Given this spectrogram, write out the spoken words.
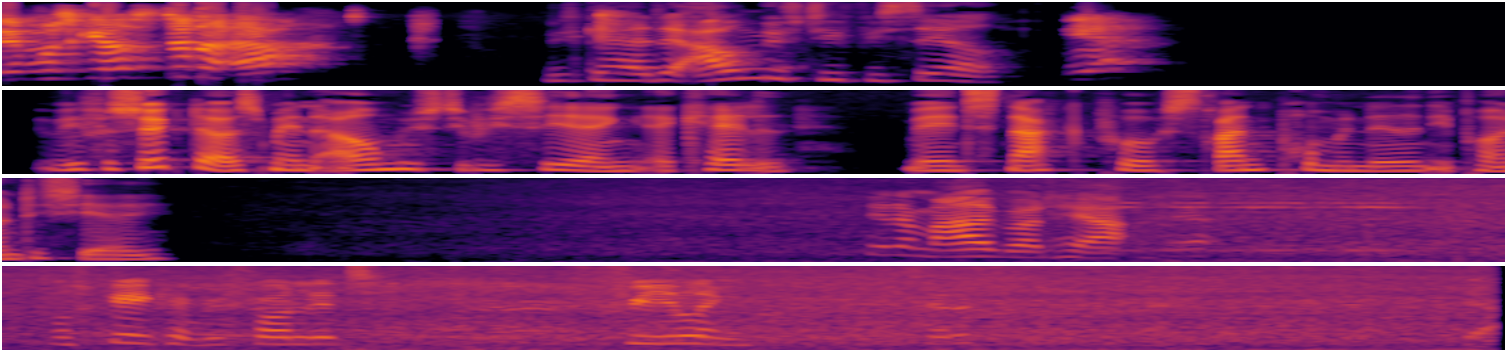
Det er måske også det, der er. Vi skal have det afmystificeret. Ja. Vi forsøgte os med en afmystificering af kaldet med en snak på strandpromenaden i Pondicherry. Det er da meget godt her. Ja. Måske kan vi få lidt feeling. Ja.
